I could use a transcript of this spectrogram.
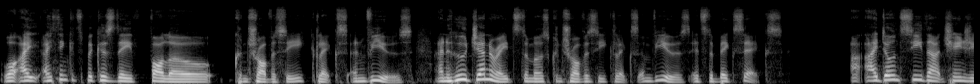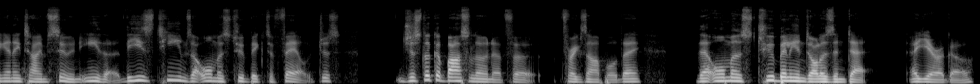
Well, I, I think it's because they follow controversy, clicks, and views. And who generates the most controversy, clicks, and views? It's the big six. I, don't see that changing anytime soon either. These teams are almost too big to fail. Just just look at Barcelona for for example. They they're almost two billion dollars in debt a year ago,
